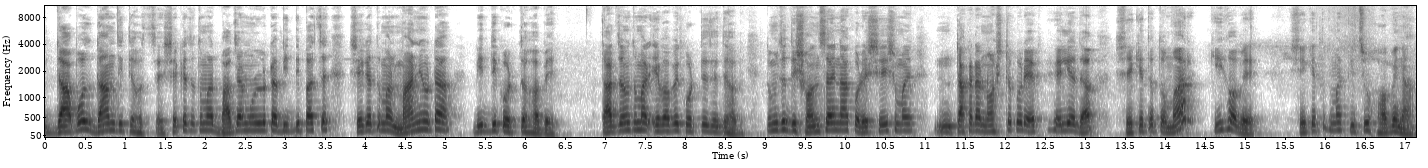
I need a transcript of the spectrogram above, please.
ডাবল দাম দিতে হচ্ছে। সেক্ষেত্রে তোমার বাজার মূল্যটা বৃদ্ধি পাচ্ছে, সেক্ষেত্রে তোমার মানিওটা বৃদ্ধি করতে হবে। তার জন্য তোমার এভাবে করতে যেতে হবে। তুমি যদি সঞ্চয় না করে সেই সময় টাকাটা নষ্ট করে ফেলিয়ে দাও, সেক্ষেত্রে তোমার কি হবে? সেক্ষেত্রে তোমার কিছু হবে না।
